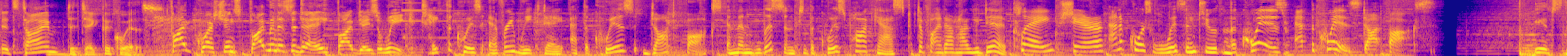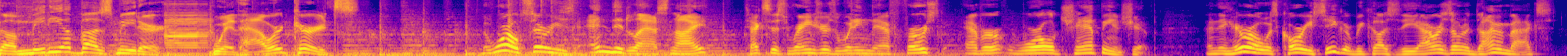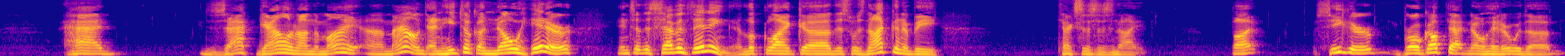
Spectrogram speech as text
It's time to take the quiz. Five questions, five minutes a day, five days a week. Take the quiz every weekday at thequiz.fox and then listen to the quiz podcast to find out how you did. Play, share, and of course, listen to the quiz at thequiz.fox. It's the Media Buzz Meter with Howard Kurtz. The World Series ended last night. Texas Rangers winning their first ever World Championship. And the hero was Corey Seager because the Arizona Diamondbacks had Zach Gallen on the uh, mound, and he took a no hitter into the seventh inning. It looked like uh, this was not going to be Texas's night. But Seager broke up that no hitter with a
